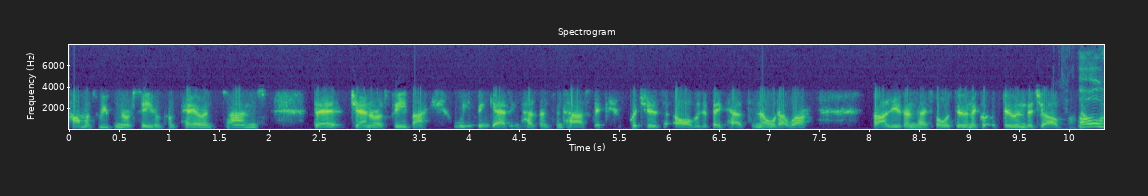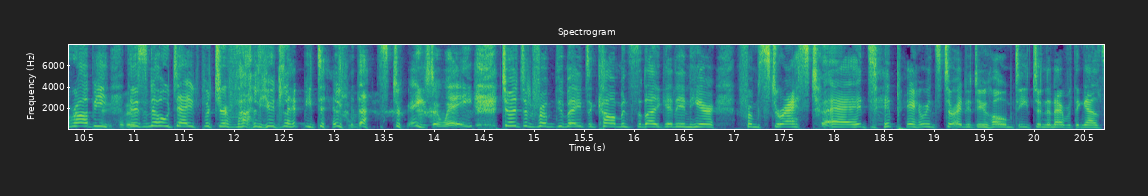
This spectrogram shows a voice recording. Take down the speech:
comments we've been receiving from parents and the general feedback we've been getting has been fantastic, which is always a big help to know that we're valued and I suppose doing the, doing the job. Oh, Robbie, there's no doubt but you're valued. Let me tell you that straight away. Judging from the amount of comments that I get in here from stressed uh, parents trying to do home teaching and everything else,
